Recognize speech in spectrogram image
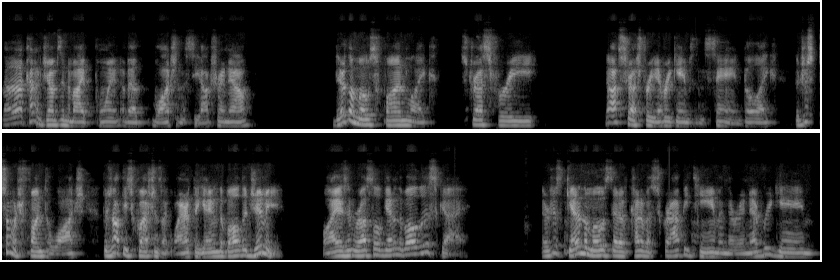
That kind of jumps into my point about watching the Seahawks right now they're the most fun, like stress free, not stress free. Every game's insane, but like they're just so much fun to watch. There's not these questions like, why aren't they getting the ball to Jimmy? Why isn't Russell getting the ball to this guy? They're just getting the most out of kind of a scrappy team, and they're in every game.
